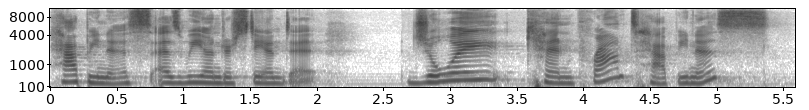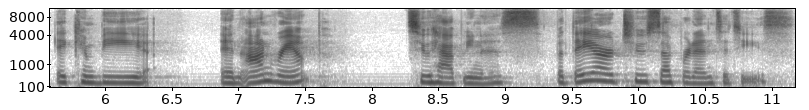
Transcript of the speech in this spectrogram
happiness as we understand it. Joy can prompt happiness, it can be an on ramp to happiness, but they are two separate entities.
